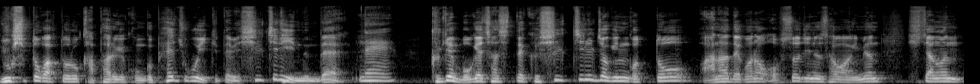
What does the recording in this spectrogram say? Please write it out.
60도 각도로 가파르게 공급해주고 있기 때문에 실질이 있는데 네. 그게 목에 찼을 때 그 실질적인 것도 완화되거나 없어지는 상황이면 시장은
